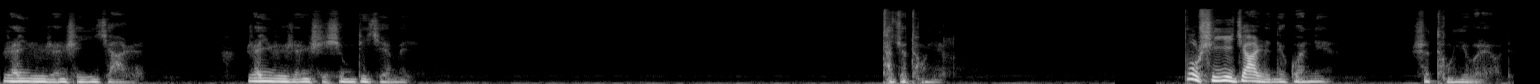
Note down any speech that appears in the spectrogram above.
人与人是一家人，人与人是兄弟姐妹，不是一家人的观念，是同意不了的。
